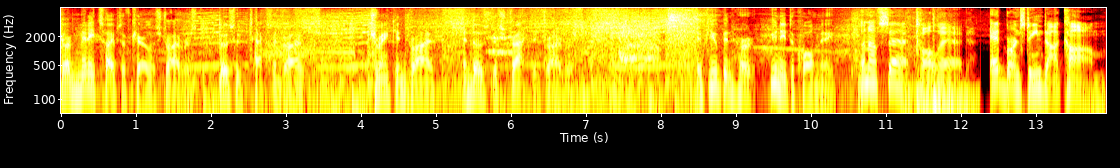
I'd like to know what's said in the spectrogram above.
There are many types of careless drivers those who text and drive, drink and drive, and those distracted drivers. If you've been hurt, you need to call me. Enough said. Call Ed. EdBernstein.com.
